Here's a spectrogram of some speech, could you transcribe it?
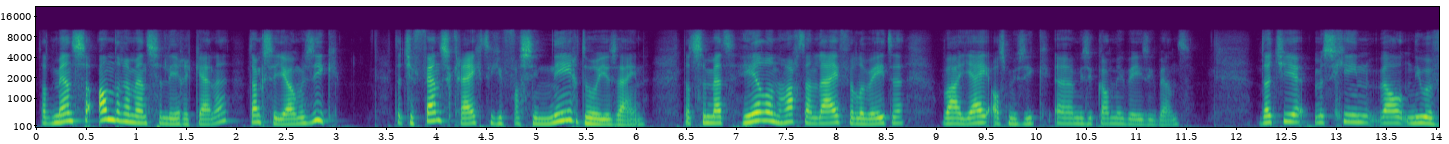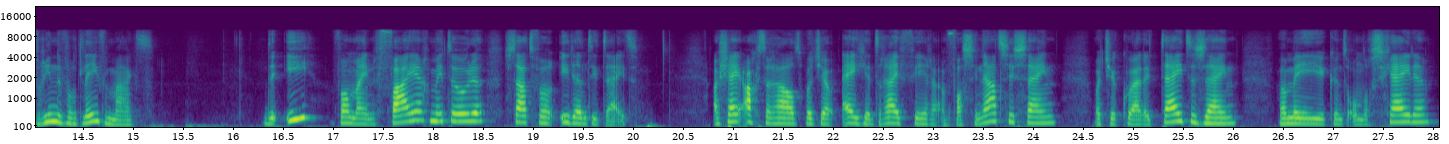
dat mensen andere mensen leren kennen dankzij jouw muziek. Dat je fans krijgt die gefascineerd door je zijn. Dat ze met heel hun hart en lijf willen weten waar jij als muziek, uh, muzikant mee bezig bent. Dat je misschien wel nieuwe vrienden voor het leven maakt. De I van mijn FIRE-methode staat voor identiteit. Als jij achterhaalt wat jouw eigen drijfveren en fascinaties zijn, wat je kwaliteiten zijn, waarmee je je kunt onderscheiden,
